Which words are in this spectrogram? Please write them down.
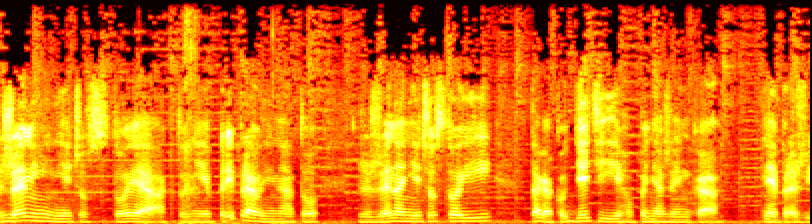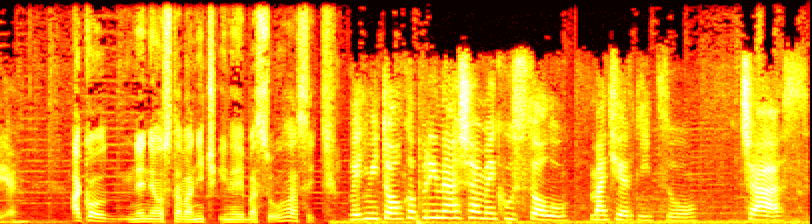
Ženy niečo stoja a kto nie je pripravený na to, že žena niečo stojí, tak ako deti jeho peňaženka neprežije. Ako mne neostáva nič iné, iba súhlasiť. Veď mi toľko prinášame ku stolu. Maternicu, čas,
